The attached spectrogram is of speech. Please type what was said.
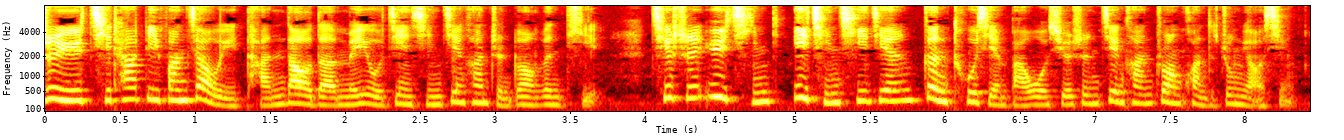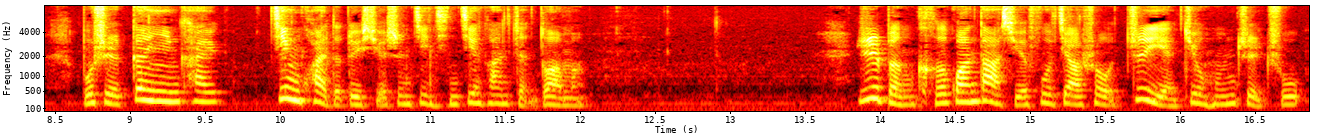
至于其他地方教委谈到的没有进行健康诊断问题，其实疫情疫情期间更凸显把握学生健康状况的重要性，不是更应该尽快的对学生进行健康诊断吗？日本和光大学副教授志野俊宏指出，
